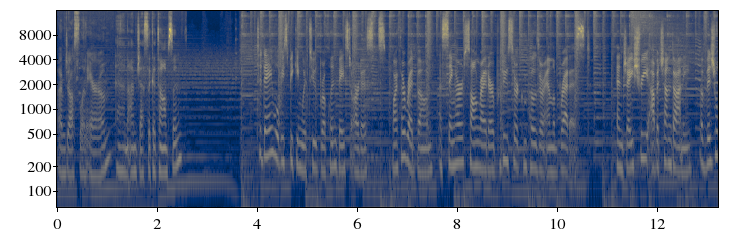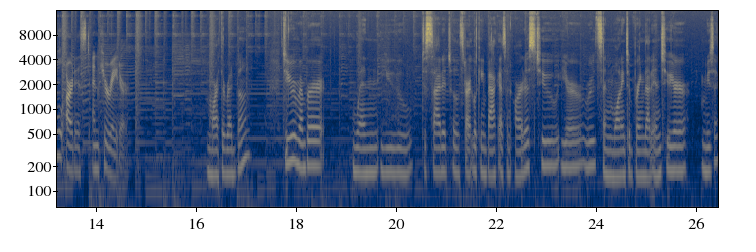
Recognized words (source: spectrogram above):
I'm Jocelyn Aram. And I'm Jessica Thompson. Today, we'll be speaking with two Brooklyn based artists Martha Redbone, a singer, songwriter, producer, composer, and librettist, and Jaishri Abichandani, a visual artist and curator. Martha Redbone. Do you remember when you decided to start looking back as an artist to your roots and wanting to bring that into your music?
